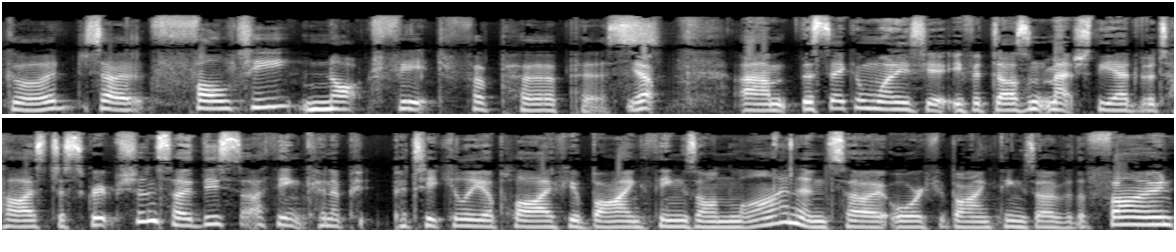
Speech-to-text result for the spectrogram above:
good. So faulty, not fit for purpose. Yep. Um, the second one is yeah, if it doesn't match the advertised description. So this I think can particularly apply if you're buying things online and so, or if you're buying things over the phone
